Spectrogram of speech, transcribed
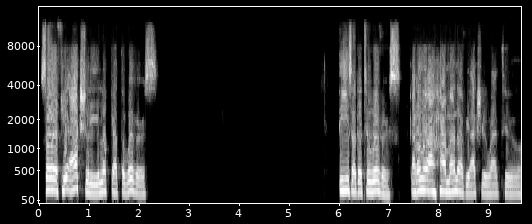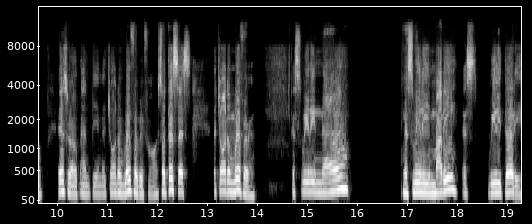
So if you actually look at the rivers, these are the two rivers. I don't know how many of you actually went to Israel and been in the Jordan River before. So this is the Jordan River. It's really narrow. It's really muddy. It's really dirty.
